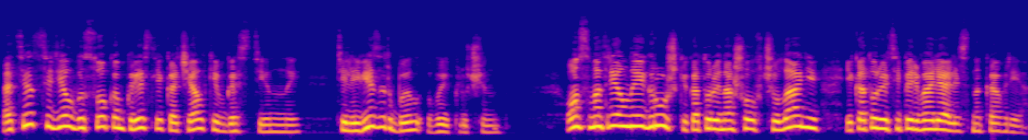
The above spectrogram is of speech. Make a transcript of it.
Отец сидел в высоком кресле качалки в гостиной. Телевизор был выключен. Он смотрел на игрушки, которые нашел в чулане и которые теперь валялись на ковре.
